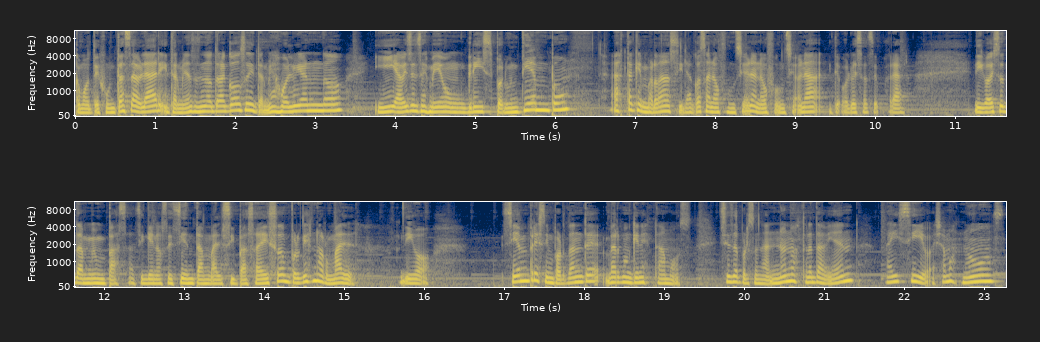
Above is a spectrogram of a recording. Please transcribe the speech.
Como te juntás a hablar y terminás haciendo otra cosa y terminás volviendo y a veces es medio un gris por un tiempo hasta que en verdad si la cosa no funciona, no funciona y te volvés a separar. Digo, eso también pasa, así que no se sientan mal si pasa eso porque es normal. Digo, siempre es importante ver con quién estamos. Si esa persona no nos trata bien, ahí sí, vayámonos.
